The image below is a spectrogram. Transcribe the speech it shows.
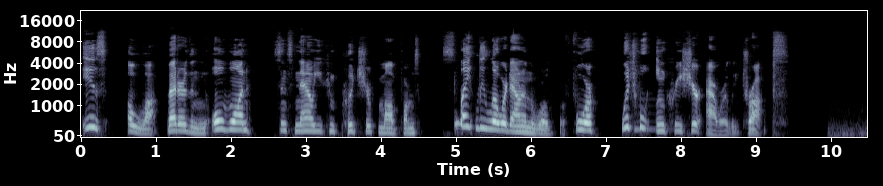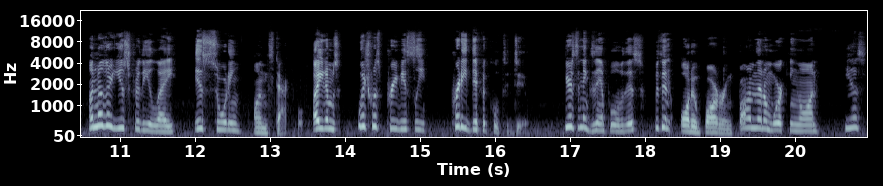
is a lot better than the old one, since now you can put your mob farms slightly lower down in the world before, which will increase your hourly drops. Another use for the Allay is sorting unstackable items, which was previously pretty difficult to do. Here's an example of this with an auto bartering farm that I'm working on. He has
